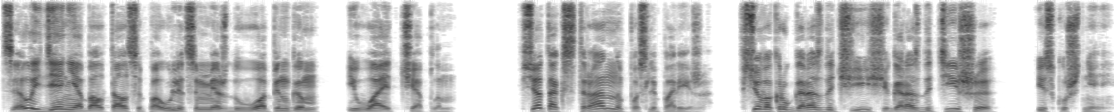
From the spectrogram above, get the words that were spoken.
Целый день я болтался по улицам между Уоппингом и Уайтчеплом. Все так странно после Парижа. Все вокруг гораздо чище, гораздо тише и скучней.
